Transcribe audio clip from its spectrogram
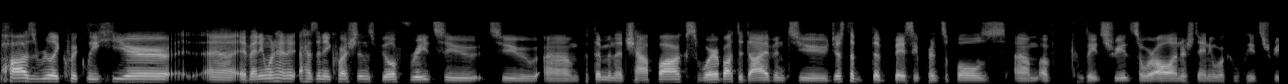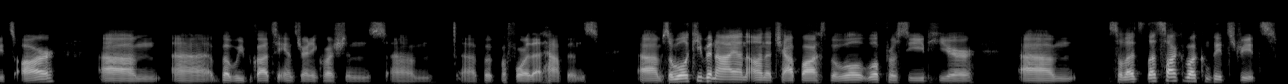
pause really quickly here. Uh, if anyone has any questions, feel free to to um, put them in the chat box. We're about to dive into just the, the basic principles um, of complete streets, so we're all understanding what complete streets are. Um, uh, but we'd be glad to answer any questions um, uh, but before that happens. Um, so we'll keep an eye on, on the chat box, but we'll we'll proceed here. Um, so let's let's talk about complete streets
